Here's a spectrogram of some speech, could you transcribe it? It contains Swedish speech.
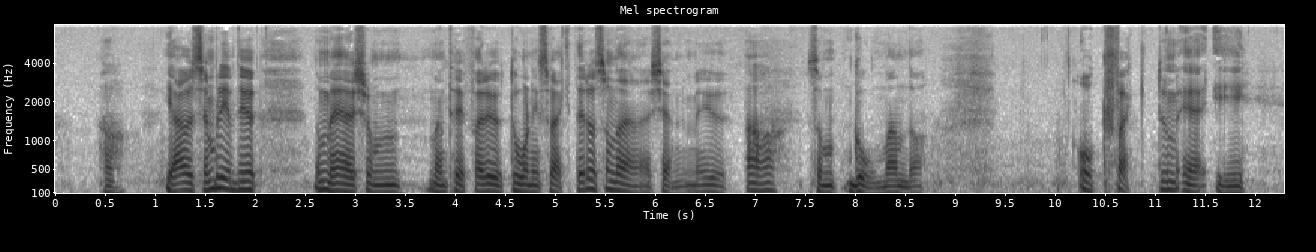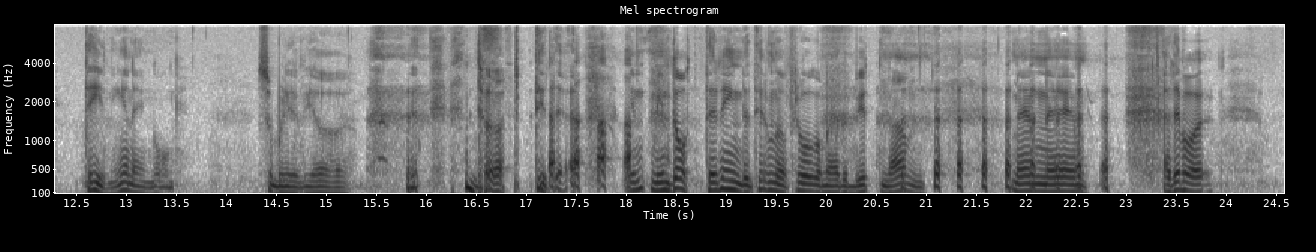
Ja. Ja, och sen blev det ju de här som man träffar ut, ordningsvakter och sådana där, känner mig ju Aha. som Goman då. Och faktum är i tidningen en gång så blev jag döpt till det. Min, min dotter ringde till mig och frågade om jag hade bytt namn. Men eh, ja, det, var,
